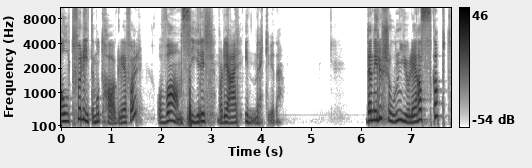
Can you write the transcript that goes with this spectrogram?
altfor lite mottagelige for og vansirer når de er innen rekkevidde. Den illusjonen Julie har skapt,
